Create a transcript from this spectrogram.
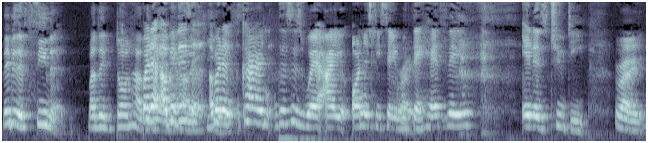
maybe they've seen it, but they don't have. But any uh, but this how but it uh. Karen, this is where I honestly say with the hair thing, it is too deep. right.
